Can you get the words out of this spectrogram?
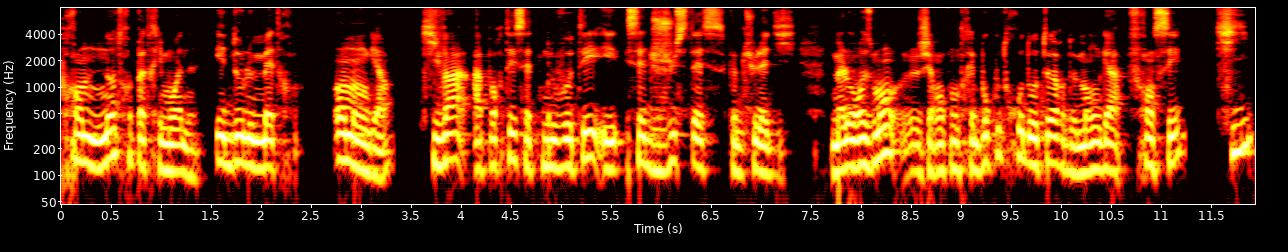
prendre notre patrimoine et de le mettre en manga qui va apporter cette nouveauté et cette justesse, comme tu l'as dit. Malheureusement, j'ai rencontré beaucoup trop d'auteurs de mangas français qui,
